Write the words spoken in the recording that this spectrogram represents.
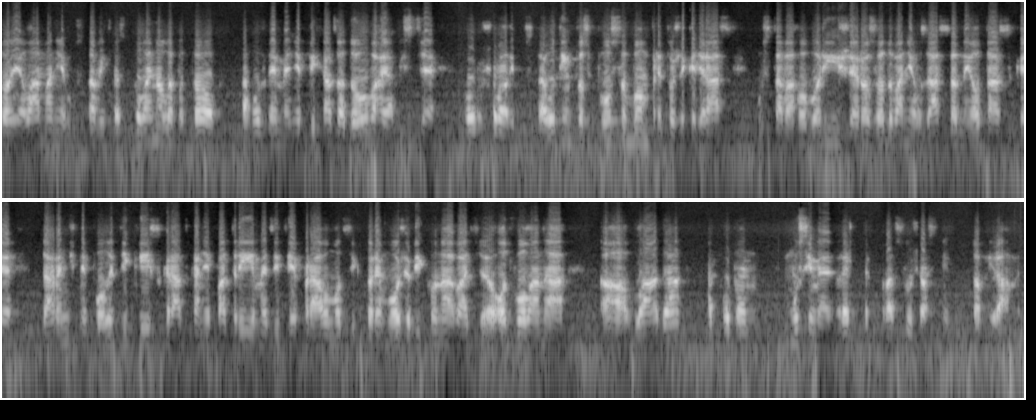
to je lámanie ústavy cez koleno, lebo to samozrejme neprichádza do úvahy, aby ste porušovali ústavu týmto spôsobom, pretože keď raz ústava hovorí, že rozhodovanie o zásadnej otázke zahraničnej politiky skrátka nepatrí medzi tie právomoci, ktoré môže vykonávať odvolaná vláda, tak potom musíme rešpektovať súčasný ústavný rámec.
